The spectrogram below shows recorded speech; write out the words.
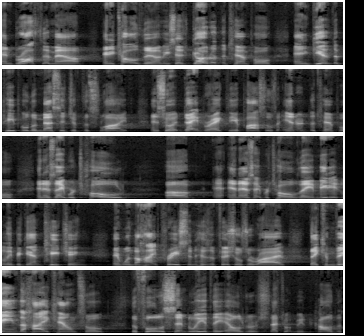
and brought them out. And he told them, he says, Go to the temple and give the people the message of this life. And so at daybreak, the apostles entered the temple, and as they were told, uh, and as they were told, they immediately began teaching. And when the high priest and his officials arrived, they convened the high council, the full assembly of the elders. That's what we call the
